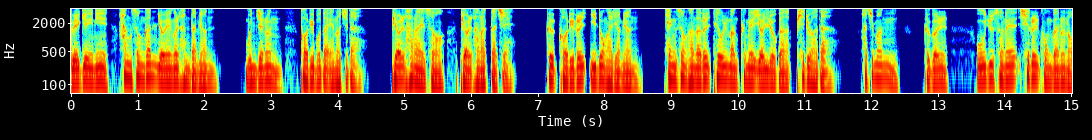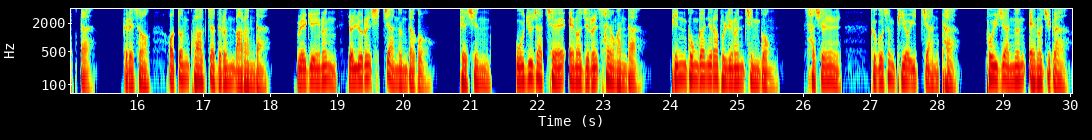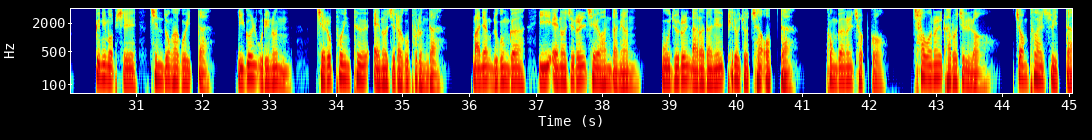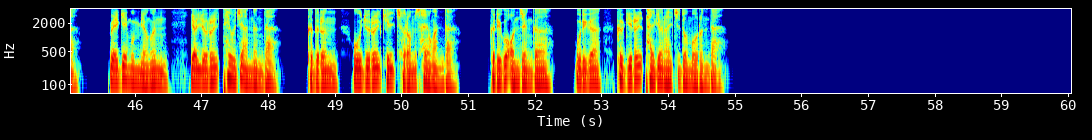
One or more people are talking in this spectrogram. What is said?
외계인이 항성간 여행을 한다면 문제는 거리보다 에너지다. 별 하나에서 별 하나까지. 그 거리를 이동하려면 행성 하나를 태울 만큼의 연료가 필요하다. 하지만 그걸 우주선에 실을 공간은 없다. 그래서 어떤 과학자들은 말한다. 외계인은 연료를 싣지 않는다고. 대신 우주 자체의 에너지를 사용한다. 빈 공간이라 불리는 진공. 사실 그곳은 비어 있지 않다. 보이지 않는 에너지가 끊임없이 진동하고 있다. 이걸 우리는 제로포인트 에너지라고 부른다. 만약 누군가 이 에너지를 제어한다면 우주를 날아다닐 필요조차 없다. 공간을 접고 차원을 가로질러 점프할 수 있다. 외계 문명은 연료를 태우지 않는다. 그들은 우주를 길처럼 사용한다. 그리고 언젠가 우리가 그 길을 발견할지도 모른다.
